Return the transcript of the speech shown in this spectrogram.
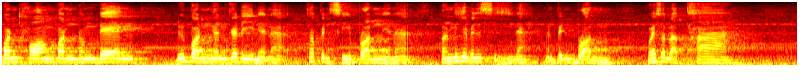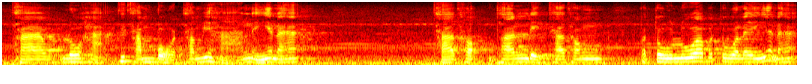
บอลทองบอลทองแดง หรือบอลเงินก็ดีเนี่ยนะถ้าเป็นสีบอลเนี่ยนะมันไม่ใช่เป็นสีนะมันเป็นบอลไว้สำหรับทาทาโลหะที่ทำโบสถ์ทำวิหารอย่างเงี้ยนะฮะทาทองทาเหล็กทาทองประตูรั้วประตูอะไรอย่างเงี้ยนะฮะ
